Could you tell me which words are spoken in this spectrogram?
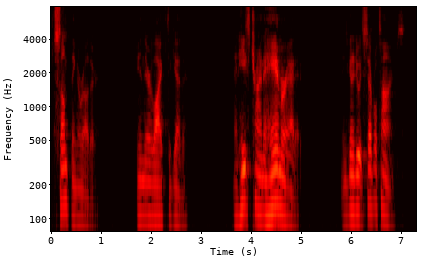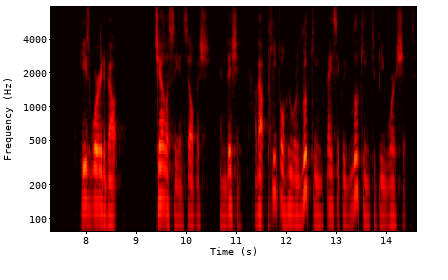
something or other in their life together. And he's trying to hammer at it. And he's going to do it several times. He's worried about jealousy and selfish ambition, about people who are looking, basically looking to be worshiped.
